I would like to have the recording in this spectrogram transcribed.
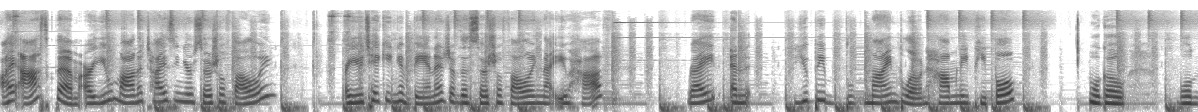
I ask them, are you monetizing your social following? Are you taking advantage of the social following that you have? Right? And you'd be mind blown how many people will go, Well,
